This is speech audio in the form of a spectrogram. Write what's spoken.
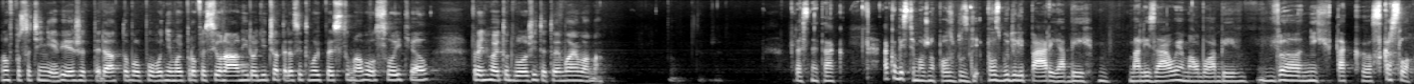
Ono v podstate nevie, že teda to bol pôvodne môj profesionálny rodič a teraz je to môj pestun alebo osvojiteľ. Pre ňoho je to dôležité, to je moja mama. No, Presne tak. Ako by ste možno povzbudili páry, aby mali záujem alebo aby v nich tak skrslo,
